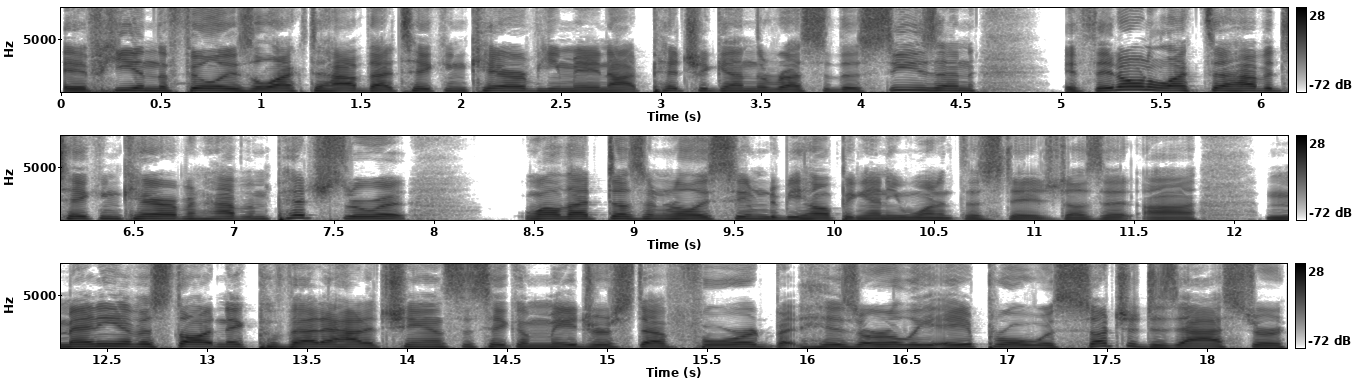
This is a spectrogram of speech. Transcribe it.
If he and the Phillies elect to have that taken care of, he may not pitch again the rest of the season. If they don't elect to have it taken care of and have him pitch through it, well, that doesn't really seem to be helping anyone at this stage, does it? Uh, many of us thought Nick Pivetta had a chance to take a major step forward, but his early April was such a disaster.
